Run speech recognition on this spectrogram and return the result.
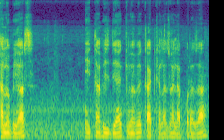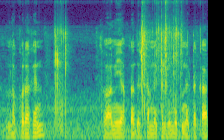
হ্যালো বিয়ার্স এই তাবিজ দিয়ে কীভাবে কাঠ খেলা জয়লাভ করা যায় লক্ষ্য রাখেন। তো আমি আপনাদের সামনে খেলব নতুন একটা কাঠ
